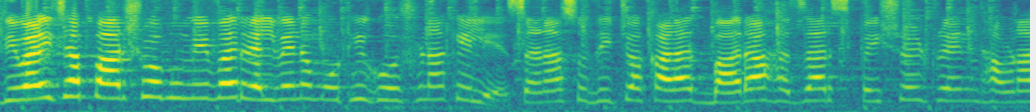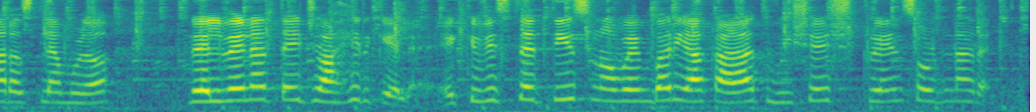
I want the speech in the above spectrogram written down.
दिवाळीच्या पार्श्वभूमीवर रेल्वेनं मोठी घोषणा केली आहे. सणासुदीच्या काळात बारा हजार स्पेशल ट्रेन धावणार असल्यामुळं रेल्वेनं ते जाहीर केलंय. एकवीस ते तीस नोव्हेंबर या काळात विशेष ट्रेन सोडणार आहे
